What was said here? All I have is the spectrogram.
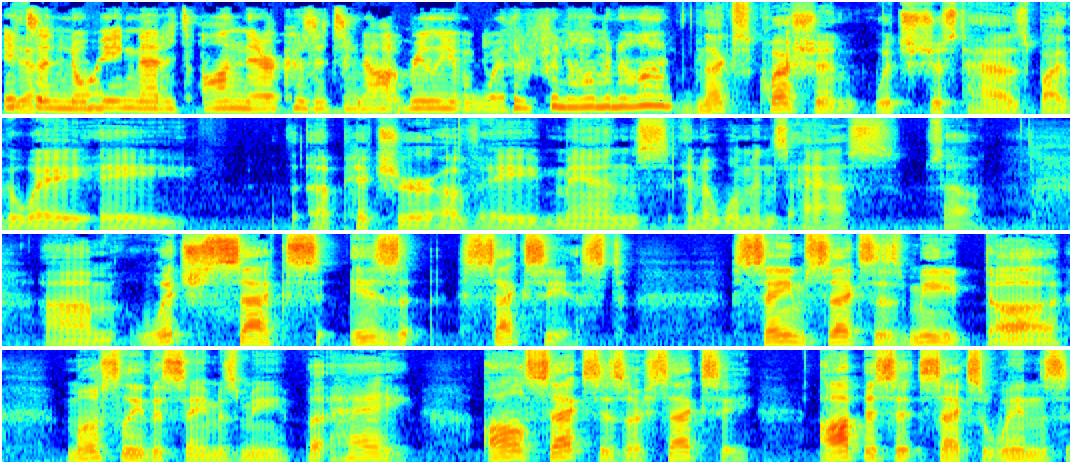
it's Yeah. annoying that it's on there because it's not really a weather phenomenon. Next question, which just has, by the way, a a picture of a man's and a woman's ass. So, um, which sex is sexiest? Same sex as me, duh. Mostly the same as me, but hey, all sexes are sexy. Opposite sex wins.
